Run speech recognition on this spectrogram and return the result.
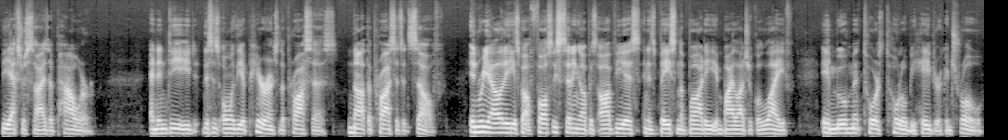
the exercise of power. And indeed, this is only the appearance of the process, not the process itself. In reality, it's about falsely setting up as obvious and as based on the body and biological life a movement towards total behavior control,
